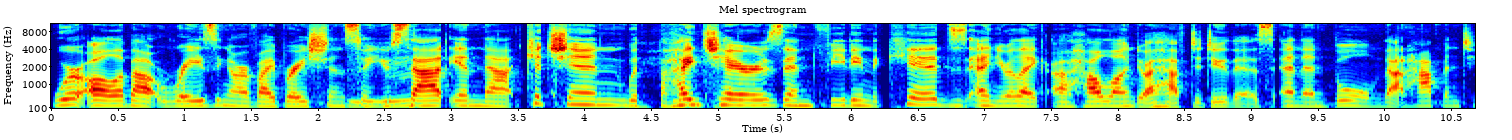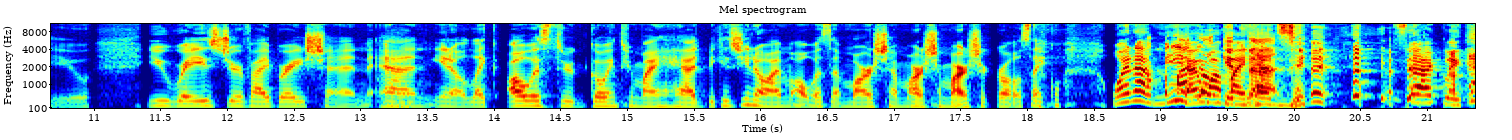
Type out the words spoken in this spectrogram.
we're all about raising our vibrations. So you Mhm. sat in that kitchen with the high chairs and feeding the kids, and you're like, uh, how long do I have to do this? And then boom, that happened to you. You raised your vibration, and you know, like always through going through my head because you know I'm always a Marsha, Marsha, Marsha girl. It's like, why not me? I I, want my that? head zipped. exactly.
